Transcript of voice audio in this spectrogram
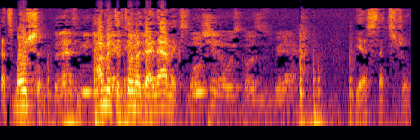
That's motion. that means I'm into thermodynamics. Motion always causes reaction. Yes, that's true.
